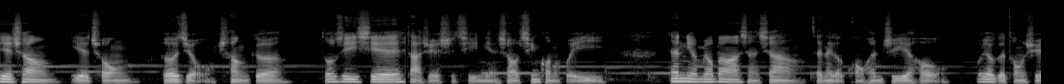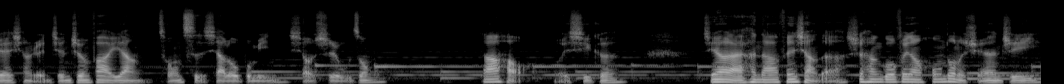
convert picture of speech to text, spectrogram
夜唱、夜冲、喝酒、唱歌，都是一些大学时期年少轻狂的回忆。但你有没有办法想象，在那个狂欢之夜后，会有个同学像人间蒸发一样，从此下落不明，消失无踪？大家好，我是西哥，今天来和大家分享的是韩国非常轰动的悬案之一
